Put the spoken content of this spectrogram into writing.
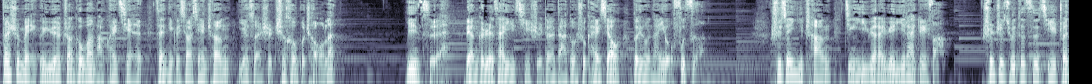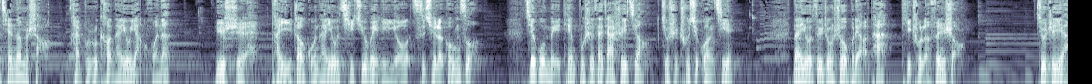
但是每个月赚个万把块钱，在那个小县城也算是吃喝不愁了。因此，两个人在一起时的大多数开销都由男友负责。时间一长，静怡越来越依赖对方，甚至觉得自己赚钱那么少，还不如靠男友养活呢。于是，她以照顾男友起居为理由辞去了工作，结果每天不是在家睡觉，就是出去逛街。男友最终受不了她，提出了分手。就这样，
